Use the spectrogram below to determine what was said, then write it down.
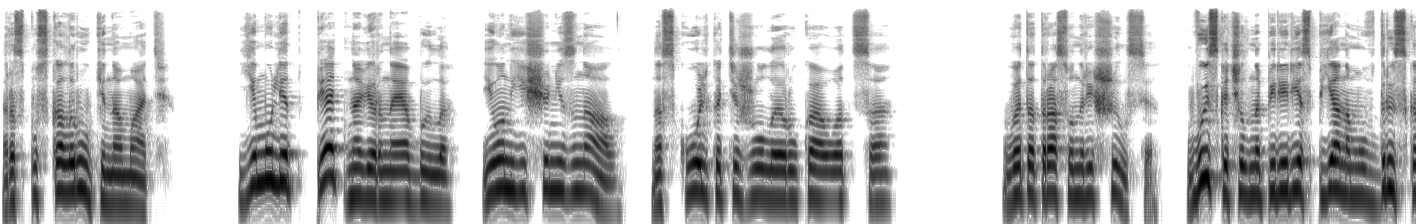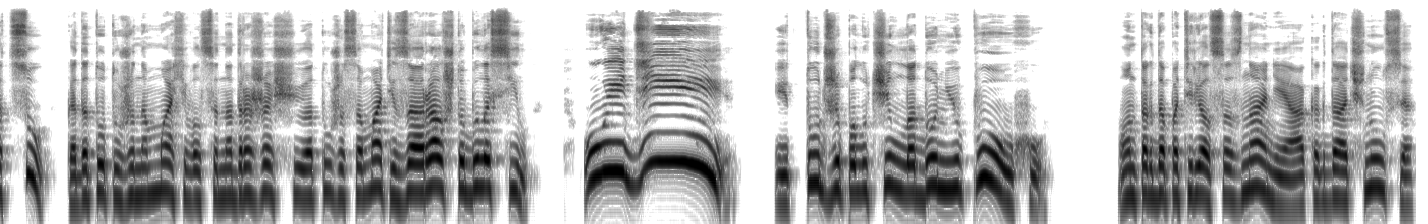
распускал руки на мать. Ему лет пять, наверное, было, и он еще не знал, насколько тяжелая рука у отца. В этот раз он решился, выскочил на перерез пьяному вдрызг отцу, когда тот уже намахивался на дрожащую от ужаса мать и заорал, что было сил. «Уйди!» И тут же получил ладонью по уху. Он тогда потерял сознание, а когда очнулся,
